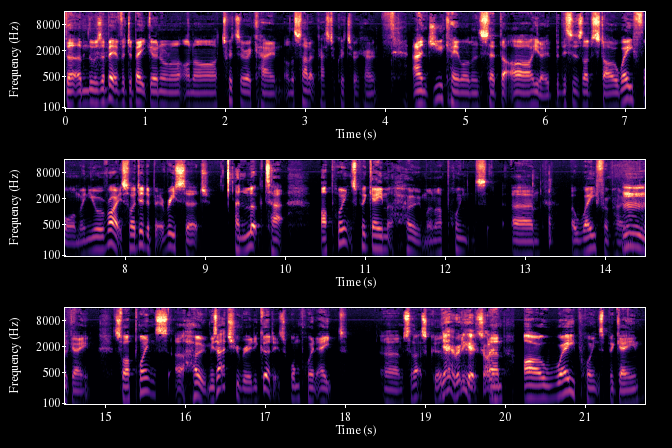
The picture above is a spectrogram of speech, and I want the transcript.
That um, there was a bit of a debate going on on our Twitter account, on the Salopcaster Twitter account, and you came on and said that, ah, you know, but this is our away form, and you were right. So I did a bit of research and looked at our points per game at home and our points. Um, away from home Hmm. per game. So our points at home is actually really good. It's 1.8 um, so that's good. Yeah, really good. Solid. Um, our away points per game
